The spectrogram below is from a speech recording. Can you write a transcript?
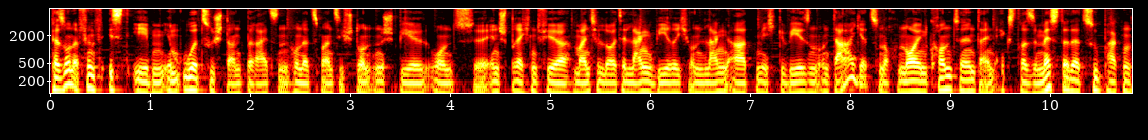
Persona 5 ist eben im Urzustand bereits ein 120-Stunden-Spiel und äh, entsprechend für manche Leute langwierig und langatmig gewesen. Und da jetzt noch neuen Content, ein extra Semester dazu packen,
